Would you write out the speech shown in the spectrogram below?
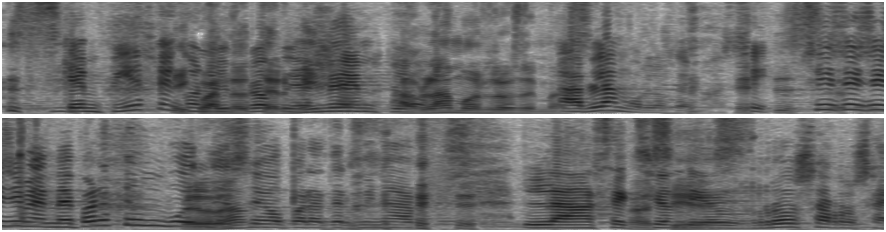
que empiecen Y con cuando el propio terminen, ejemplo. hablamos los demás. Hablamos los demás, sí. Sí, sí, sí, sí, me- parece un buen ¿Verdad? deseo para terminar la sección Así de hoy. Rosa Rosa.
